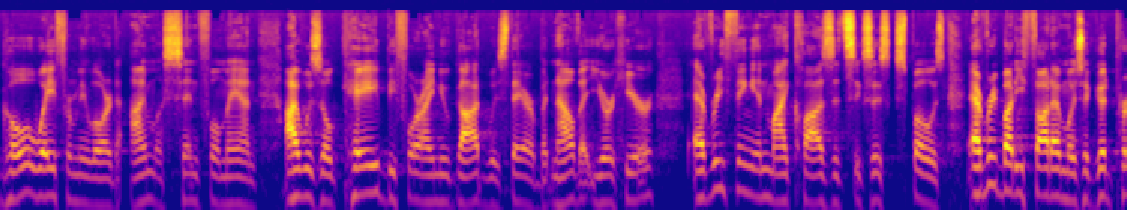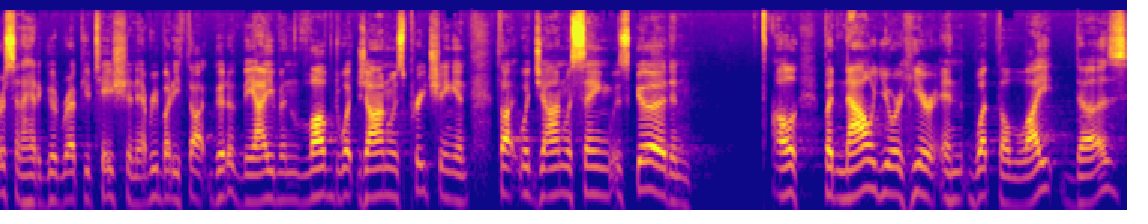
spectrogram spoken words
Go away from me, Lord. I'm a sinful man. I was okay before I knew God was there, but now that you're here, everything in my closets is exposed. Everybody thought I was a good person. I had a good reputation. Everybody thought good of me. I even loved what John was preaching and thought what John was saying was good. And oh, but now you're here, and what the light does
